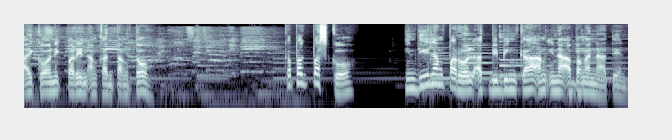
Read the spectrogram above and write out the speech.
iconic pa rin ang kantang to. Kapag Pasko, hindi lang parol at bibingka ang inaabangan natin,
